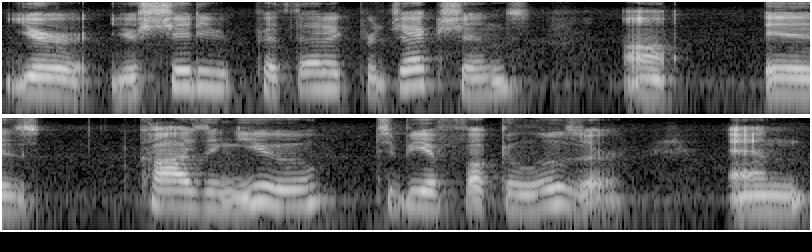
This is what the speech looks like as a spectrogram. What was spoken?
Your your shitty pathetic projections uh, is causing you to be a fucking loser. And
